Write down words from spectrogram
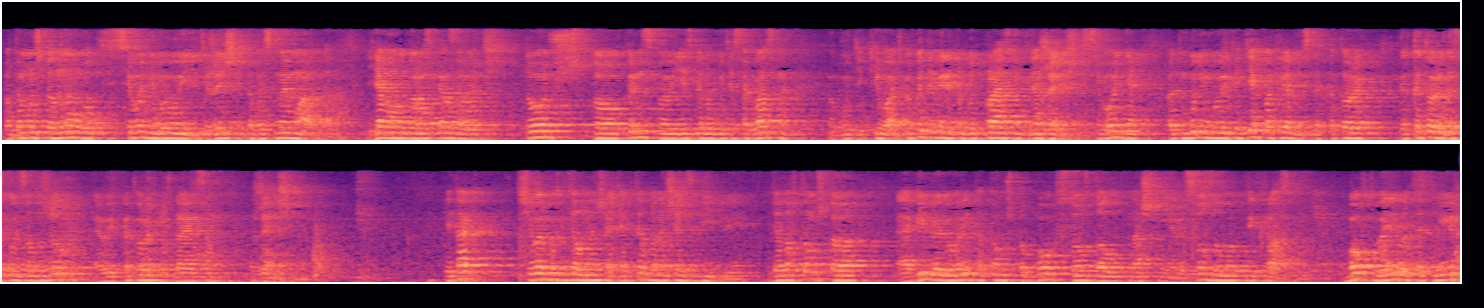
Потому что, ну вот сегодня вы увидите, женщина, это 8 марта. Я вам буду рассказывать то, что, в принципе, если вы будете согласны, вы будете кивать. В какой-то мере это будет праздник для женщин сегодня, поэтому будем говорить о тех потребностях, которые, которые Господь заложил и в которых нуждается женщина. Итак, с чего я бы хотел начать? Я хотел бы начать с Библии. Дело в том, что э, Библия говорит о том, что Бог создал наш мир и создал его прекрасно. Бог творил этот мир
